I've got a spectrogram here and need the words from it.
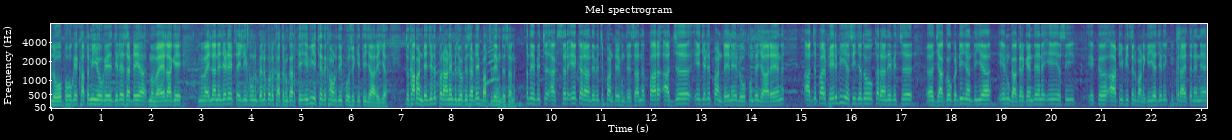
ਲੋਪ ਹੋ ਗਏ, ਖਤਮ ਹੀ ਹੋ ਗਏ, ਜਿਹੜੇ ਸਾਡੇ ਆ ਮੋਬਾਈਲ ਆ ਗਏ, ਮੋਬਾਈਲਾਂ ਨੇ ਜਿਹੜੇ ਟੈਲੀਫੋਨ ਬਿਲਕੁਲ ਖਤਮ ਕਰਤੇ, ਇਹ ਵੀ ਇੱਥੇ ਦਿਖਾਉਣ ਦੀ ਕੋਸ਼ਿਸ਼ ਕੀਤੀ ਜਾ ਰਹੀ ਆ। ਦਿਖਾ, ਭਾਂਡੇ ਜਿਹੜੇ ਪੁਰਾਣੇ ਬਜ਼ੁਰਗ ਸਾਡੇ ਵਰਤਦੇ ਹੁੰਦੇ ਸਨ। ਉਹਨਾਂ ਦੇ ਵਿੱਚ ਅਕਸਰ ਇਹ ਘਰਾਂ ਦੇ ਵਿੱਚ ਭਾਂਡੇ ਹੁੰਦੇ ਸਨ, ਪਰ ਅੱਜ ਇਹ ਜਿਹੜੇ ਭਾਂਡੇ ਨੇ ਲੋਪ ਹੁੰਦੇ ਜਾ ਰਹੇ ਹਨ। ਅੱਜ ਪਰ ਫਿਰ ਵੀ ਅਸੀਂ ਜਦੋਂ ਘਰਾਂ ਦੇ ਵਿੱਚ ਜਾਗੋ ਕੱਢੀ ਜਾਂਦੀ ਆ, ਇਹਨੂੰ ਗਾਗਰ ਕਹਿੰਦੇ ਹਨ, ਇਹ ਅਸੀਂ ਇੱਕ ਆਰਟੀਫੀਸ਼ੀਅਲ ਬਣ ਗਈ ਆ, ਜਿਹੜੇ ਕਿ ਕਿਰਾਏ ਤੇ ਲੈਂਦੇ ਆ।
